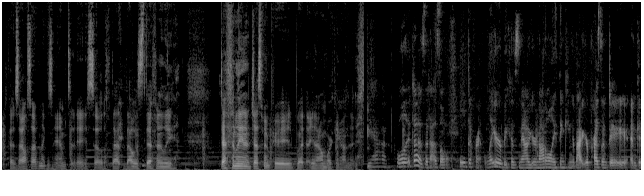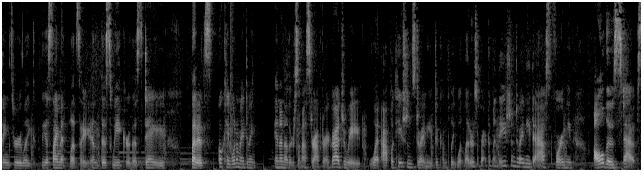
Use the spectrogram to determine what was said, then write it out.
Because I also have an exam today, so that that was definitely definitely an adjustment period, but you know I'm working on it. Yeah, well it does. It has a whole different layer because now you're not only thinking about your present day and getting through like the assignment, let's say in this week or this day, but it's okay. What am I doing in another semester after I graduate? What applications do I need to complete? What letters of recommendation do I need to ask for? I mean, all those steps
